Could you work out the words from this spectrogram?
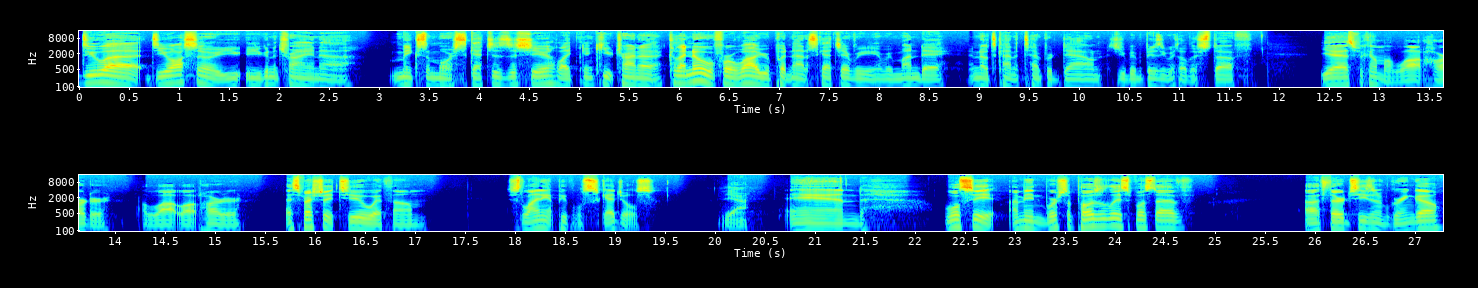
do uh do you also are you are you gonna try and uh make some more sketches this year? Like and keep trying to because I know for a while you were putting out a sketch every every Monday. I know it's kind of tempered down because you've been busy with other stuff. yeah, it's become a lot harder, a lot, lot harder, especially too with um, just lining up people's schedules. Yeah. and we'll see. I mean, we're supposedly supposed to have a third season of Gringo.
